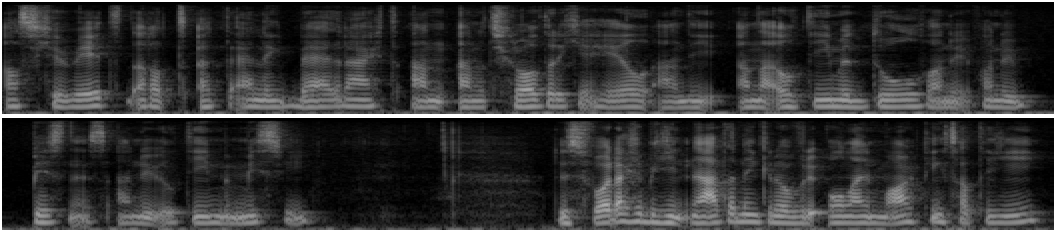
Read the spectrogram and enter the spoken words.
als je weet dat het uiteindelijk bijdraagt aan, aan het grotere geheel, aan, die, aan dat ultieme doel van je, van business, aan uw ultieme missie. Dus voordat je begint na te denken over je online marketingstrategie,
